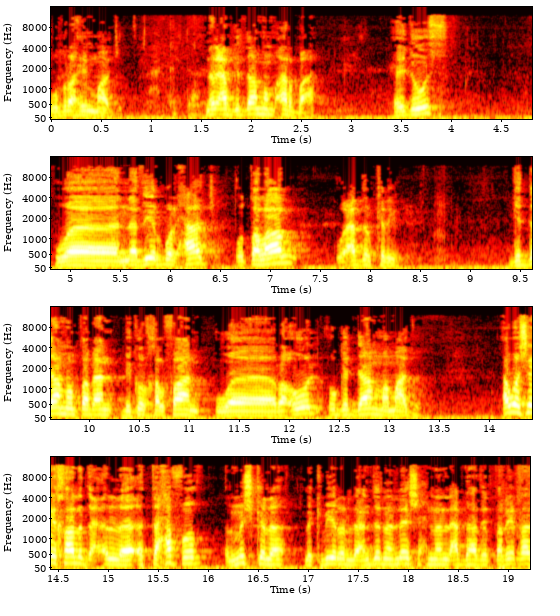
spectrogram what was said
وإبراهيم ماجد. نلعب قدامهم أربعة. هيدوس ونذير بولحاج وطلال وعبد الكريم قدامهم طبعا بيكون خلفان ورؤول وقدام ممادو. أول شيء خالد ال- التحفظ المشكلة الكبيرة اللي عندنا ليش إحنا نلعب بهذه الطريقة؟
